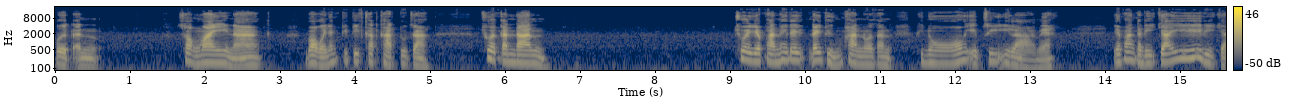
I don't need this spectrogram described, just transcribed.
เปิดอันช่องไม่นะ บอกว่ายังติดติดขัดขัดอยู่จ้ะช่วยกันดัน ช่วยยายพันให้ได้ได้ถึงพันว่าท่านพี่น้องเอฟซีอีหลาไหมยายพันก็ดีใจดีใจ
